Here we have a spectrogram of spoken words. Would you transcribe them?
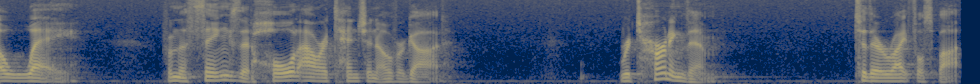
away from the things that hold our attention over God, returning them to their rightful spot.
